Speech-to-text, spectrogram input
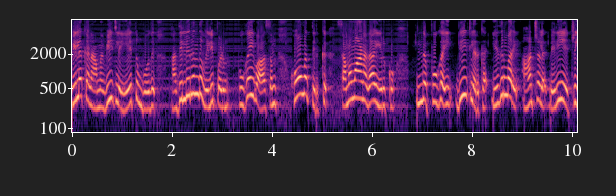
விளக்கை நாம் வீட்டில் ஏற்றும் போது அதிலிருந்து வெளிப்படும் புகை வாசம் ஹோமத்திற்கு சமமானதாக இருக்கும். இந்த புகை வீட்டில் இருக்க எதிர்மறை ஆற்றலை வெளியேற்றி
